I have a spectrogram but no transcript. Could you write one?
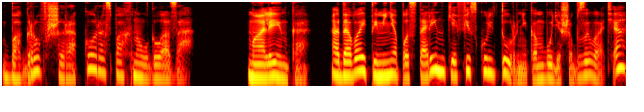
Багров широко распахнул глаза. Малинка, а давай ты меня по старинке физкультурником будешь обзывать, а?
